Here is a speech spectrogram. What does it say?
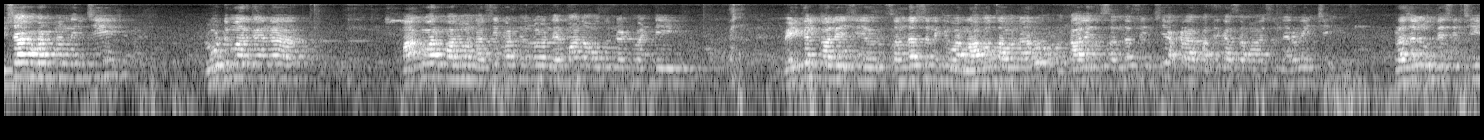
విశాఖపట్నం నుంచి రోడ్డు మార్గాన మాకవారపాలెం నర్సీపట్నంలో నిర్మాణం అవుతున్నటువంటి మెడికల్ కాలేజ్ సందర్శనకి వారు రాబోతా ఉన్నారు. ఆ కాలేజ్ సందర్శించి అక్కడ పత్రికా సమావేశం నిర్వహించి ప్రజలను ఉద్దేశించి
